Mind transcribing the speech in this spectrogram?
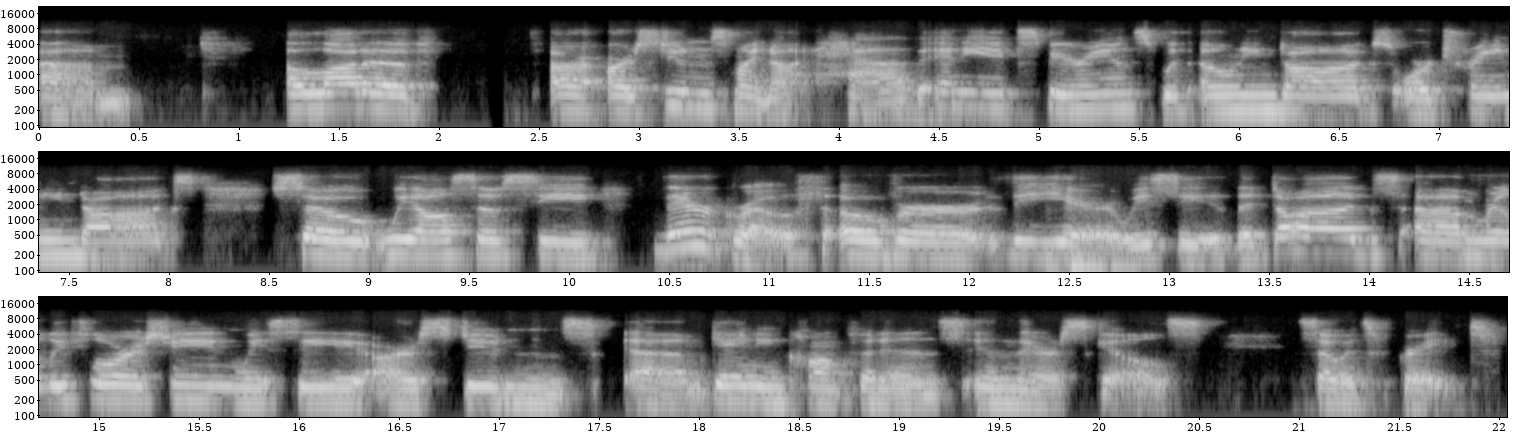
um, a lot of our, our, students might not have any experience with owning dogs or training dogs. So we also see their growth over the year. We see the dogs um, really flourishing. We see our students um, gaining confidence in their skills. So it's great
